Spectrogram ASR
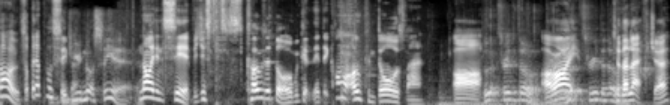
Go. Stop being a pussy. Did you not see it? No, I didn't see it. But just, just close the door. We. They can't open doors, man. Ah. Look through the door. All right. Look through the door. To the left, yeah.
